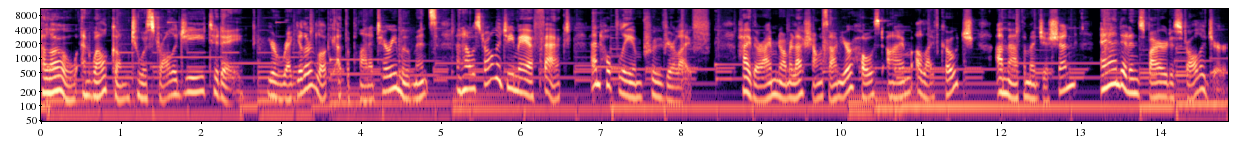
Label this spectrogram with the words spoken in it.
Hello, and welcome to Astrology Today, your regular look at the planetary movements and how astrology may affect and hopefully improve your life. Hi there, I'm Norma Lachance. I'm your host. I'm a life coach, a mathemagician, and an inspired astrologer.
